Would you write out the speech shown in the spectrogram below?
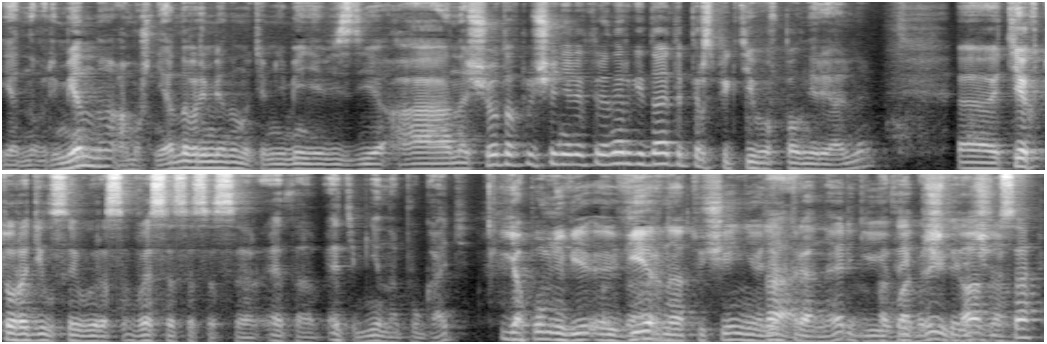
и одновременно, а может не одновременно, но тем не менее везде. А насчет отключения электроэнергии, да, это перспектива вполне реальная. Э, те, кто родился и вырос в СССР, это, этим не напугать. Я помню ве- да. верное отключение электроэнергии, да, воды, газа. Часа.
